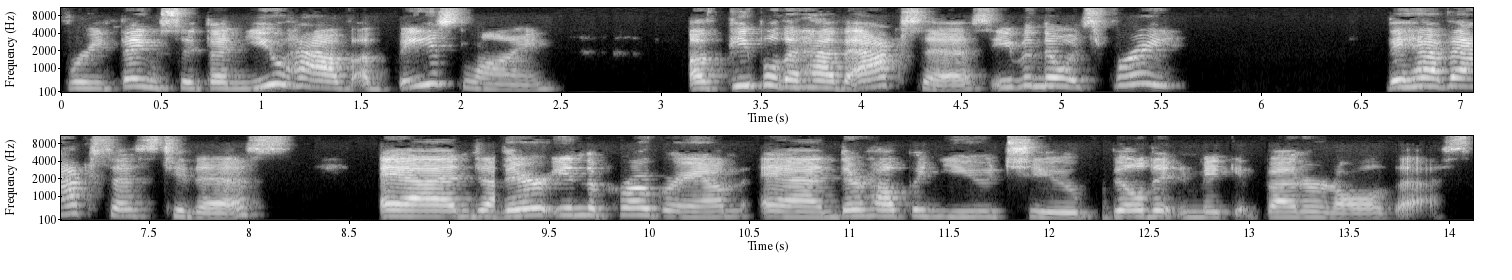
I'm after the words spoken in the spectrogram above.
free thing. So then you have a baseline of people that have access even though it's free they have access to this and they're in the program and they're helping you to build it and make it better and all of this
